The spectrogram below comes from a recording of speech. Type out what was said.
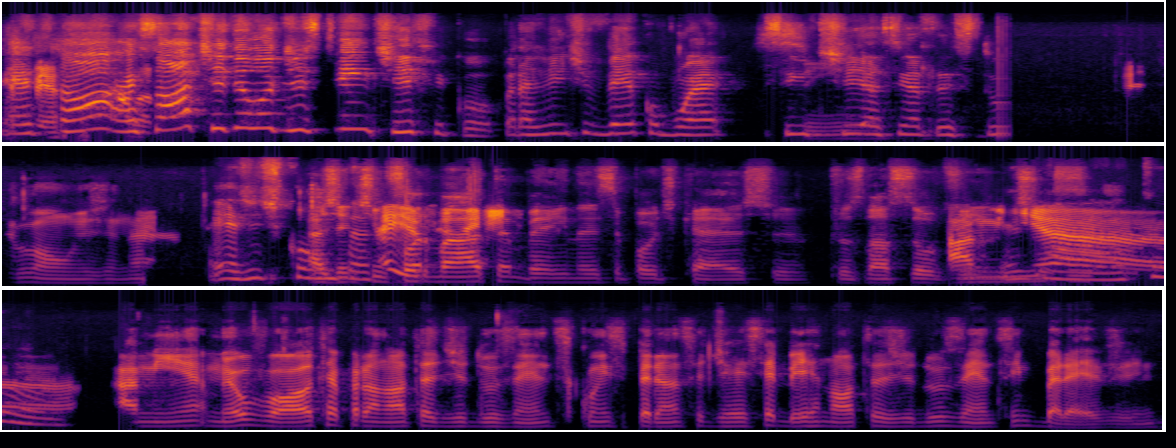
é, só, é só a título de científico, pra gente ver como é sentir Sim. assim a textura. De longe, né? É, a gente conta. A gente informar é também nesse podcast para os nossos ouvintes. A minha, a minha, meu voto é para nota de 200 com esperança de receber notas de 200 em breve.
